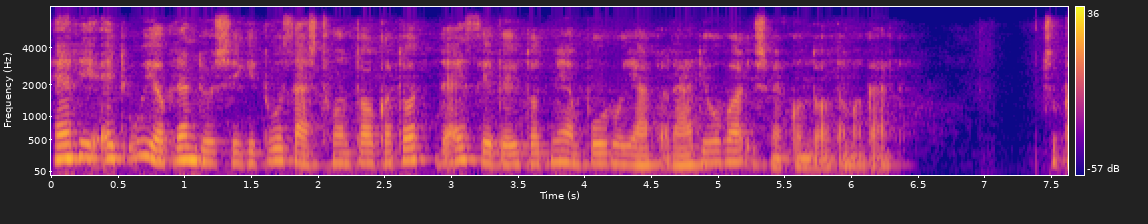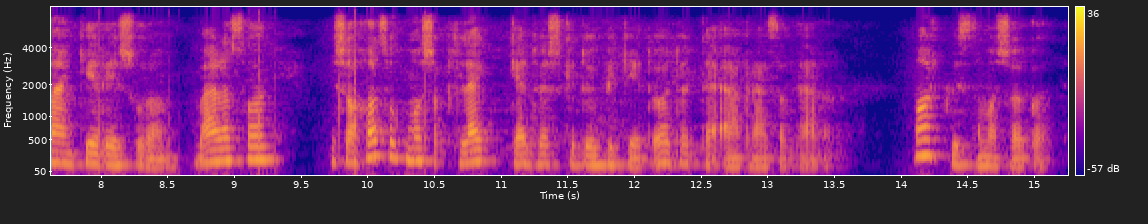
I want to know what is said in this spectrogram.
Harry egy újabb rendőrségi túlzást fontolgatott, de eszébe jutott milyen póróját a rádióval, és meggondolta magát. Csupán kérés, uram, válaszolt, és a hazug mosak legkedveskedőbbikét öltötte ábrázatára. Mark visszamosolygott.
